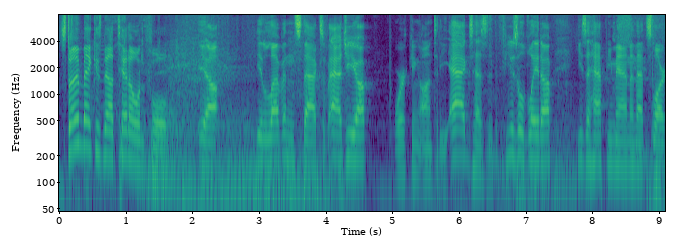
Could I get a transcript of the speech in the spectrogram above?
Stonebank is now 10-0 4. Yeah, 11 stacks of Agi up, working onto the Ags, has the Diffusal Blade up. He's a happy man in that Slark.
